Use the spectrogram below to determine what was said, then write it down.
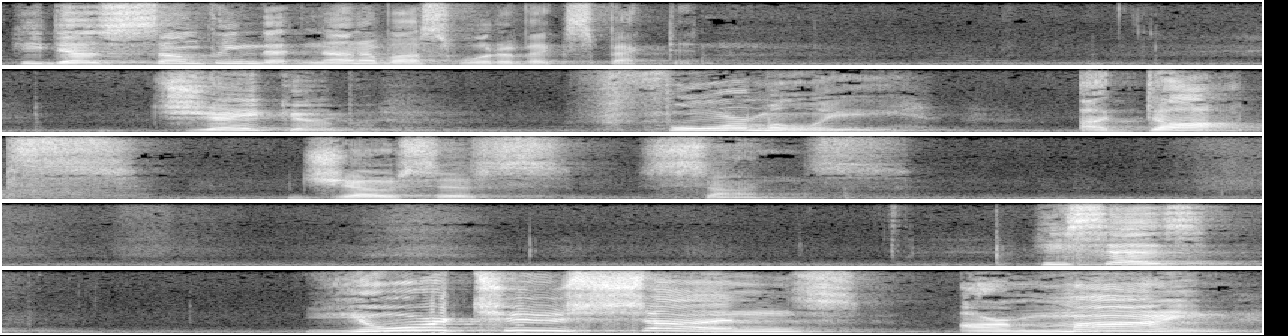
he does something that none of us would have expected. Jacob formally adopts Joseph's sons. He says, Your two sons are mine.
